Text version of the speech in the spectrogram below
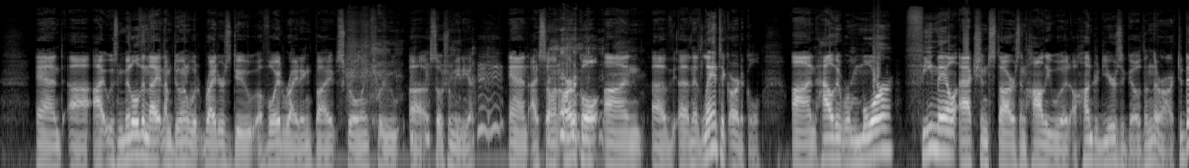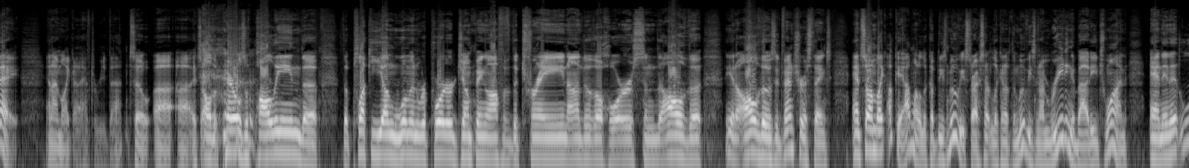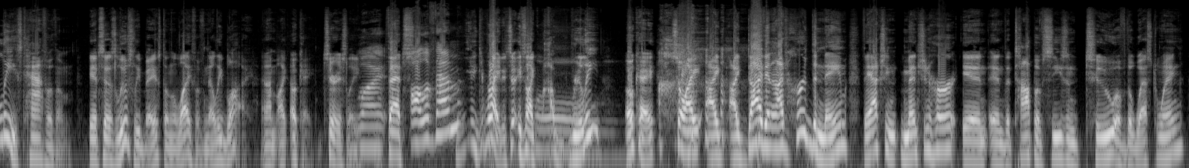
and uh, I, it was middle of the night, and I'm doing what writers do: avoid writing by scrolling through uh, social media. And I saw an article on uh, an Atlantic article on how there were more female action stars in Hollywood 100 years ago than there are today. And I'm like, I have to read that. So uh, uh, it's all the perils of Pauline, the, the plucky young woman reporter jumping off of the train onto the horse, and all of the, you know, all of those adventurous things. And so I'm like, okay, I want to look up these movies. So I start looking up the movies, and I'm reading about each one. And in at least half of them, it says loosely based on the life of Nellie Bly. And I'm like, okay, seriously. What? That's all of them? Right. It's, it's like, how, really? Okay, so I, I, I dive in, and I've heard the name. They actually mention her in, in the top of season two of The West Wing.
